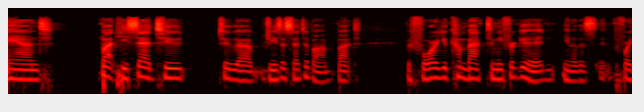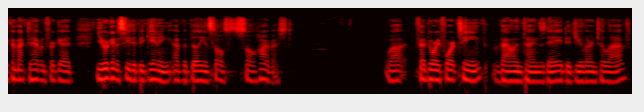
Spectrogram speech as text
And, but he said to to uh, Jesus said to Bob, but before you come back to me for good, you know this. Before you come back to heaven for good, you are going to see the beginning of the billion soul soul harvest. Well, February fourteenth, Valentine's Day. Did you learn to love?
